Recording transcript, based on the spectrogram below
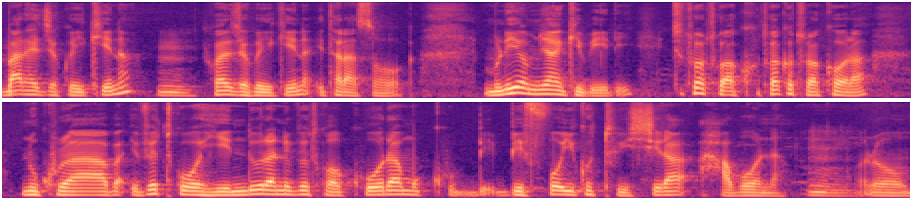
Baraheje kuyikina twaraheje kuyikina itarasohoka. Muri iyo myaka ibiri icyo twako turakora ni ukuraba ivyo twohindura n'ivyo twakura before yuko tuyishira habona Urumva?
